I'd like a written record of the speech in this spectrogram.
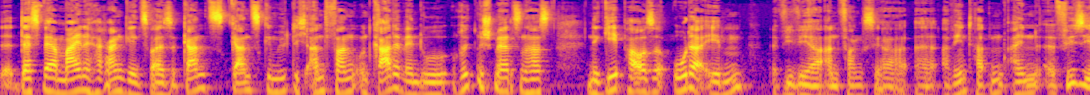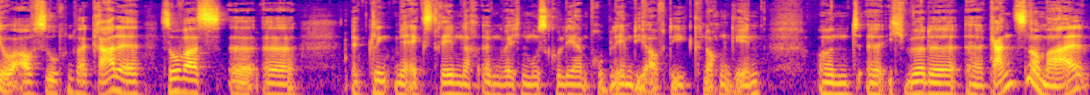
Äh, das wäre meine Herangehensweise. Ganz, ganz gemütlich anfangen und gerade wenn du Rückenschmerzen hast, eine Gehpause oder eben, wie wir anfangs ja äh, erwähnt hatten, ein äh, Physio aufsuchen, weil gerade sowas äh, äh, klingt mir extrem nach irgendwelchen muskulären Problemen, die auf die Knochen gehen. Und äh, ich würde äh, ganz normal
